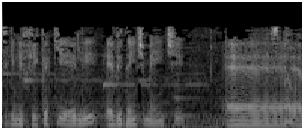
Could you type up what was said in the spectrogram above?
significa que ele, evidentemente, é,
